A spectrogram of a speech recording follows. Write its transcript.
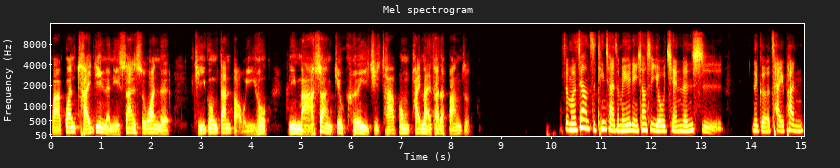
法官裁定了你三十万的提供担保以后，你马上就可以去查封拍卖他的房子。怎么这样子听起来怎么有点像是有钱人使那个裁判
